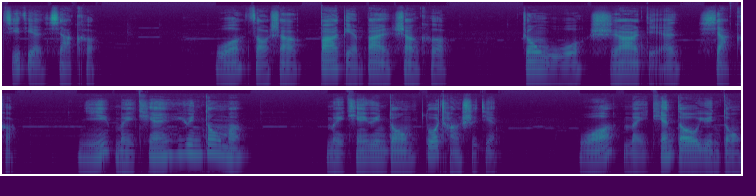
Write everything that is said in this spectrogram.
几点下课？我早上八点半上课，中午十二点下课。你每天运动吗？每天运动多长时间？我每天都运动，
